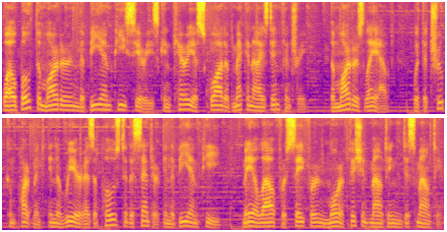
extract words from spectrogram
While both the Marder and the BMP series can carry a squad of mechanized infantry, the Marder's layout, with the troop compartment in the rear as opposed to the center in the BMP, may allow for safer and more efficient mounting and dismounting.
